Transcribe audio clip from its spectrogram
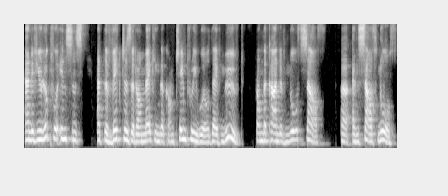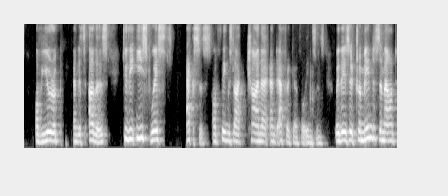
And if you look, for instance, at the vectors that are making the contemporary world, they've moved from the kind of north south uh, and south north of Europe and its others to the east west axis of things like China and Africa, for instance, where there's a tremendous amount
